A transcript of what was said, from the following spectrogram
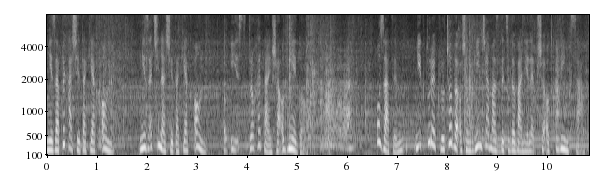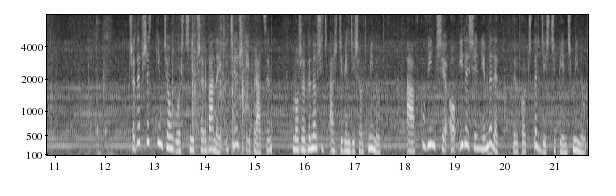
Nie zapycha się tak jak on, nie zacina się tak jak on i jest trochę tańsza od niego. Poza tym, niektóre kluczowe osiągnięcia ma zdecydowanie lepsze od Kuwingsa. Przede wszystkim ciągłość nieprzerwanej i ciężkiej pracy może wynosić aż 90 minut, a w Kuwingsie, o ile się nie mylę, tylko 45 minut.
